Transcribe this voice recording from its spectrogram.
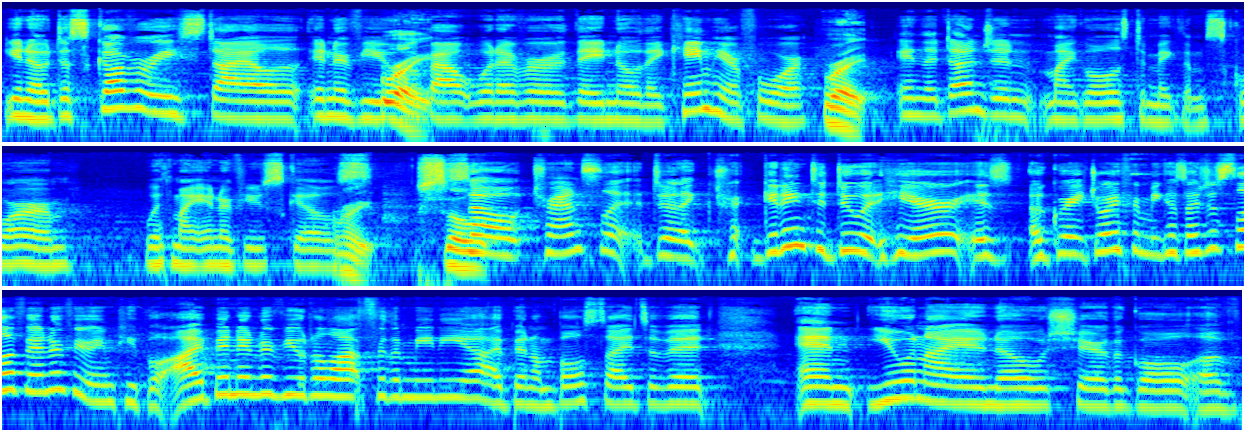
you know, discovery style interview Right. about whatever they know they came here for. Right. In the dungeon, my goal is to make them squirm with my interview skills. Right. So- so translate to like tr- getting to do it here is a great joy for me because I just love interviewing people. I've been interviewed a lot for the media. I've been on both sides of it, and you and I, I know share the goal of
